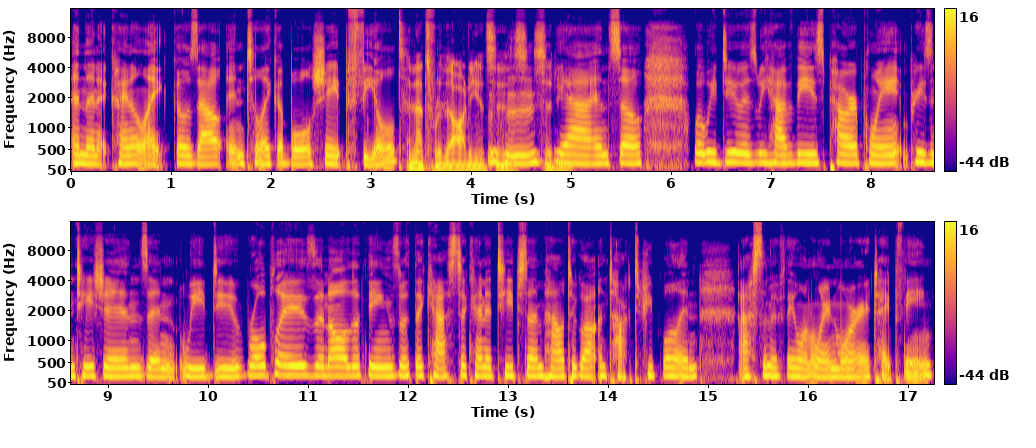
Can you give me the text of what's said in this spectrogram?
and then it kind of like goes out into like a bowl shaped field. And that's where the audience Mhm. is sitting. Yeah. And so what we do is we have these PowerPoint presentations and we do role plays and all the things with the cast to kind of teach them how to go out and talk to people and ask them if they want to learn more type thing.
